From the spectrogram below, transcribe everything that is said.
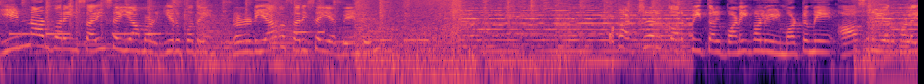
இந்நாள் வரை சரி செய்யாமல் இருப்பதை உடனடியாக சரி செய்ய வேண்டும். கற்றல் கற்பித்தல் பணிகளில் மட்டுமே ஆசிரியர்களை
